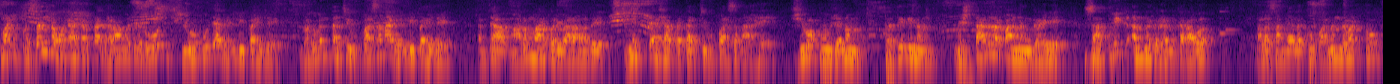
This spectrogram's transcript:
मन प्रसन्न होण्याकरता घरामध्ये रोज शिवपूजा घडली पाहिजे भगवंताची उपासना घडली पाहिजे. आमच्या मारंवार परिवारामध्ये नित्य अशा प्रकारची उपासना आहे. शिवपूजनम प्रतिदिनम मिष्टान्नपानं ग्रहे सात्विक अन्न ग्रहण करावं. मला सांगायला खूप आनंद वाटतो.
